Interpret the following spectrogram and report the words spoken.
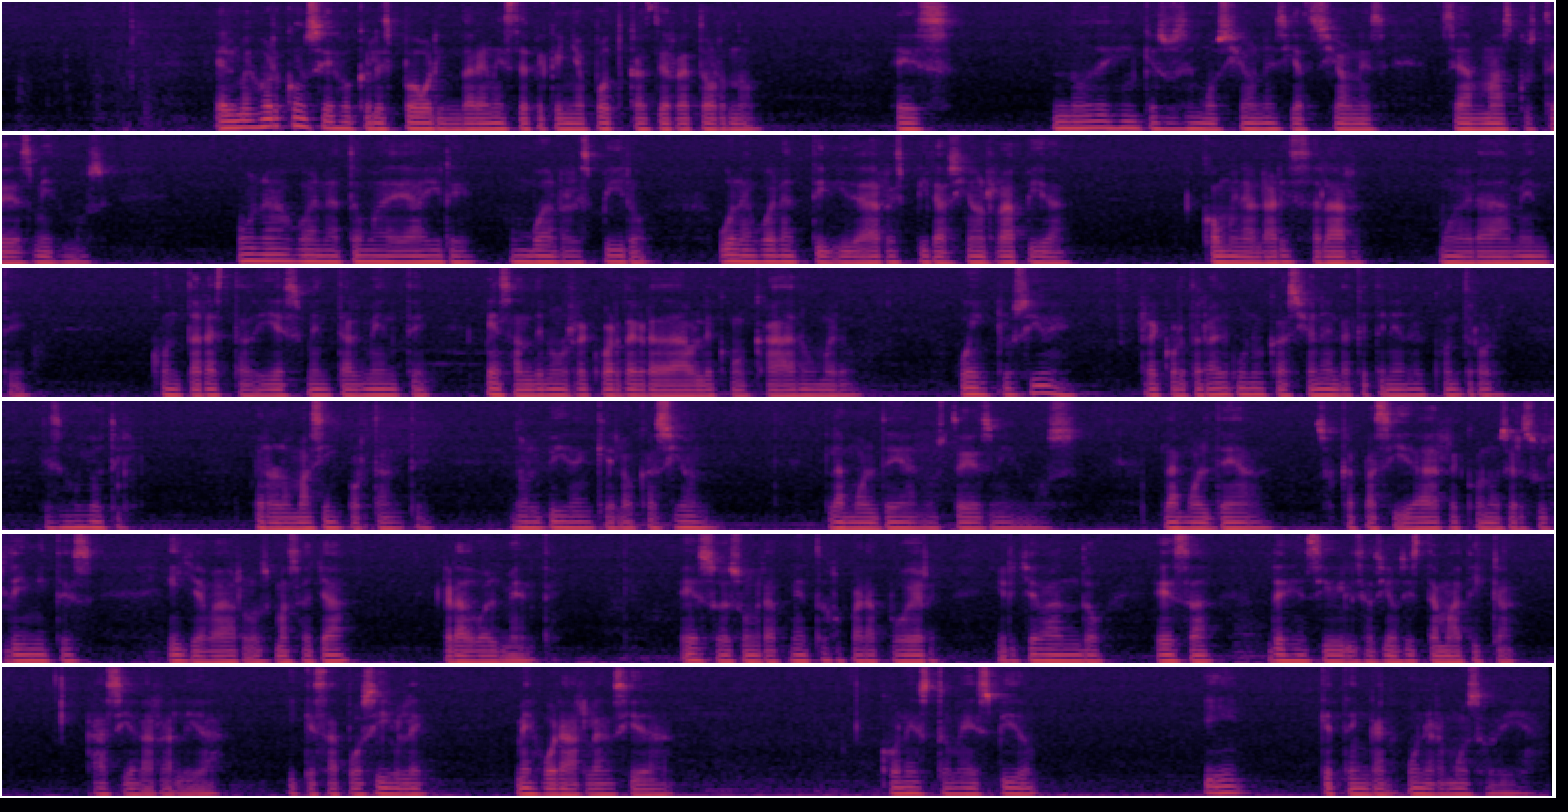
El mejor consejo que les puedo brindar en este pequeño podcast de retorno es no dejen que sus emociones y acciones sean más que ustedes mismos. Una buena toma de aire, un buen respiro, una buena actividad de respiración rápida, como inhalar y exhalar moderadamente, contar hasta 10 mentalmente pensando en un recuerdo agradable con cada número, o inclusive recordar alguna ocasión en la que tenían el control es muy útil. Pero lo más importante, no olviden que la ocasión la moldean ustedes mismos, la moldean su capacidad de reconocer sus límites y llevarlos más allá gradualmente. Eso es un gran método para poder ir llevando esa desensibilización sistemática hacia la realidad y que sea posible mejorar la ansiedad. Con esto me despido y que tengan un hermoso día.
